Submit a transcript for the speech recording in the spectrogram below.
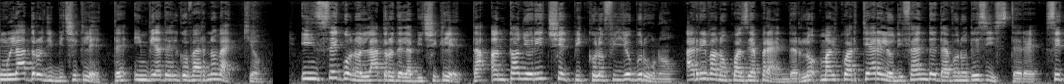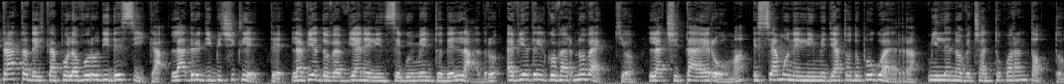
Un ladro di biciclette in via del governo vecchio. Inseguono il ladro della bicicletta Antonio Ricci e il piccolo figlio Bruno. Arrivano quasi a prenderlo, ma il quartiere lo difende e devono desistere. Si tratta del capolavoro di De Sica, Ladri di biciclette. La via dove avviene l'inseguimento del ladro è via del governo vecchio. La città è Roma e siamo nell'immediato dopoguerra, 1948.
